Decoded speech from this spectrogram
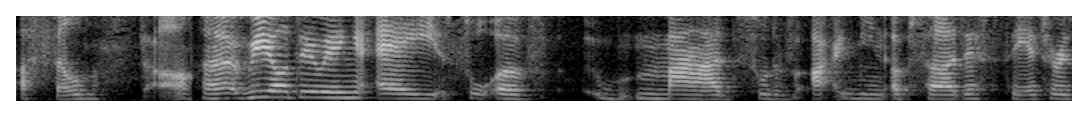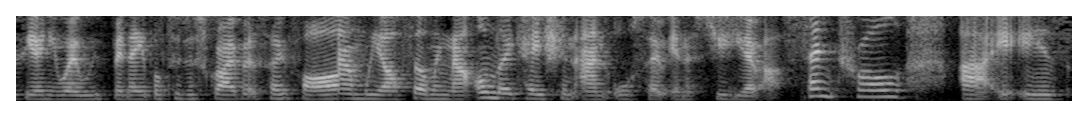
a film star. Uh, we are doing a sort of mad sort of I mean absurdist theatre is the only way we've been able to describe it so far and we are filming that on location and also in a studio at Central. Uh, it is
